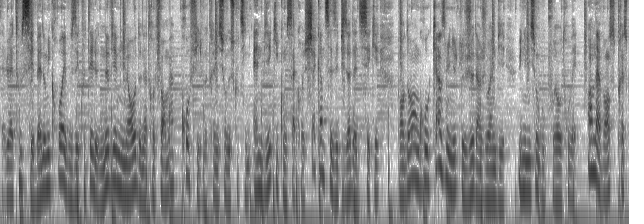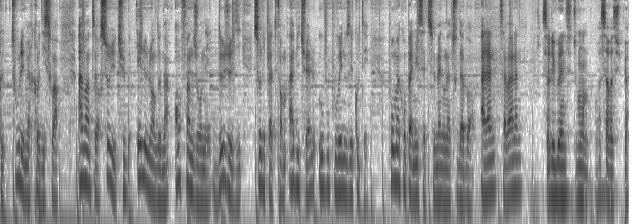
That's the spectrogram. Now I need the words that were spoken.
Salut à tous, c'est Ben au micro et vous écoutez le neuvième numéro de notre format Profil, votre émission de scouting NBA qui consacre chacun de ses épisodes à disséquer pendant en gros 15 minutes le jeu d'un joueur NBA. Une émission que vous pourrez retrouver en avance presque tous les mercredis soirs à 20h sur YouTube et le lendemain en fin de journée de jeudi sur les plateformes habituelles où vous pouvez nous écouter. Pour m'accompagner cette semaine, on a tout d'abord Alan. Ça va Alan? Salut Ben, c'est tout le monde. Ouais, ça va super.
